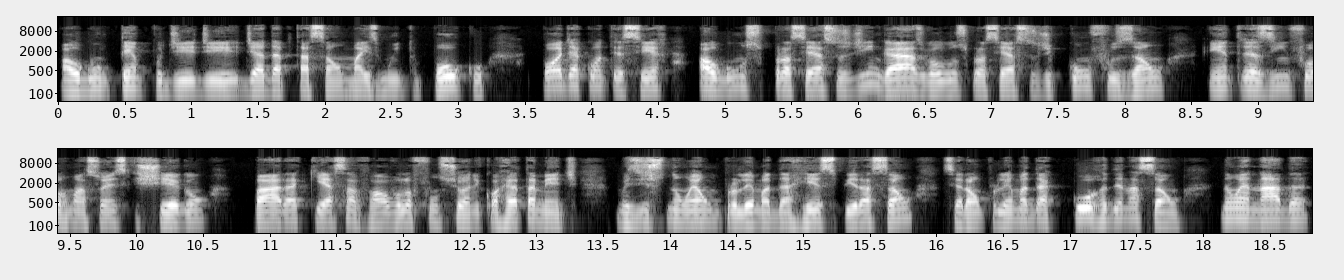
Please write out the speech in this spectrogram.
algum tempo de, de, de adaptação, mas muito pouco, pode acontecer alguns processos de engasgo, alguns processos de confusão entre as informações que chegam para que essa válvula funcione corretamente. Mas isso não é um problema da respiração, será um problema da coordenação. Não é nada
